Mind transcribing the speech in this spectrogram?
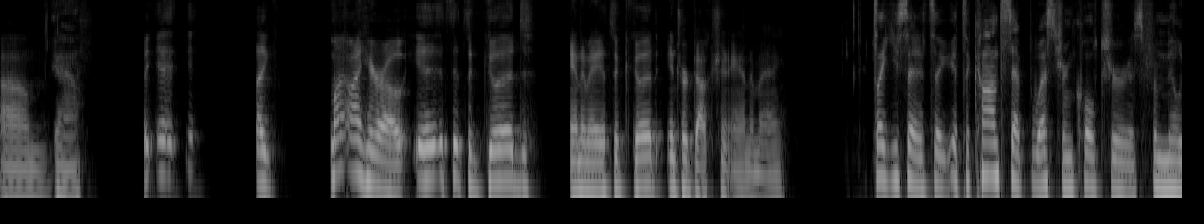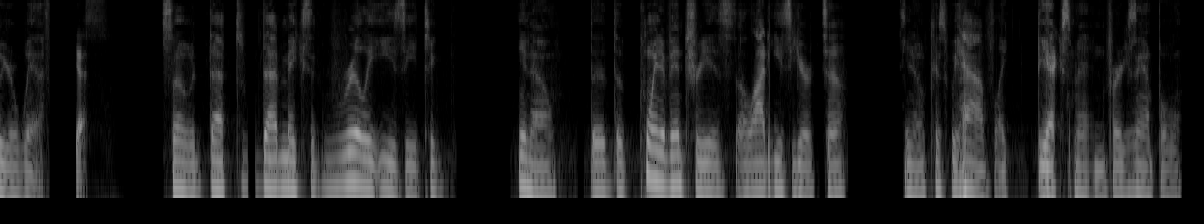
Um, Yeah. it, it, like my my hero, it's it's a good anime. It's a good introduction anime. It's like you said, it's a it's a concept Western culture is familiar with. Yes. So that that makes it really easy to, you know, the the point of entry is a lot easier to, you know, because we have like the X Men, for example.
